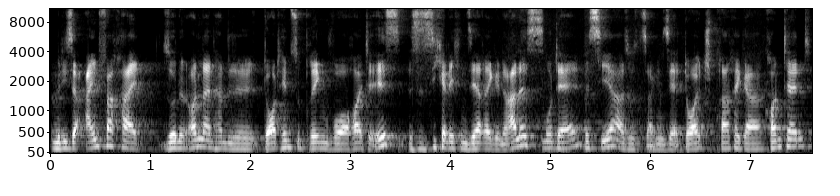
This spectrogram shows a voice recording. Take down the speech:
Und mit dieser Einfachheit, so einen Onlinehandel dorthin zu bringen, wo er heute ist, ist es sicherlich ein sehr regionales Modell bisher, also sozusagen sehr deutschsprachiger Content.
